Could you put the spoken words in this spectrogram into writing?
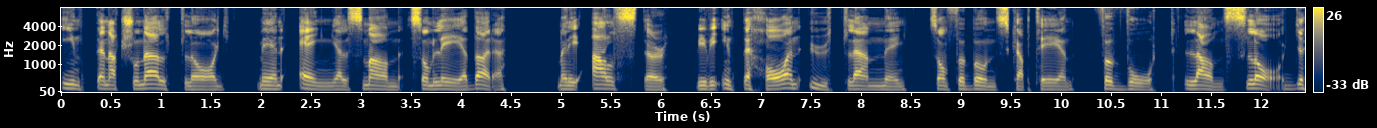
internationellt lag med en engelsman som ledare. Men i Ulster vill vi inte ha en utlänning som förbundskapten för vårt landslag.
